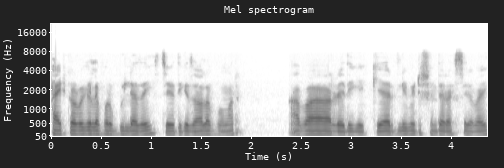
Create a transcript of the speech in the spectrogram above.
ফাইট করবে গেলে পর বুইলা যাই যে ওইদিকে যাওয়া আমার। আবার এদিকে কেয়ার লিমিটেশন দিয়ে রাখছে ভাই।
